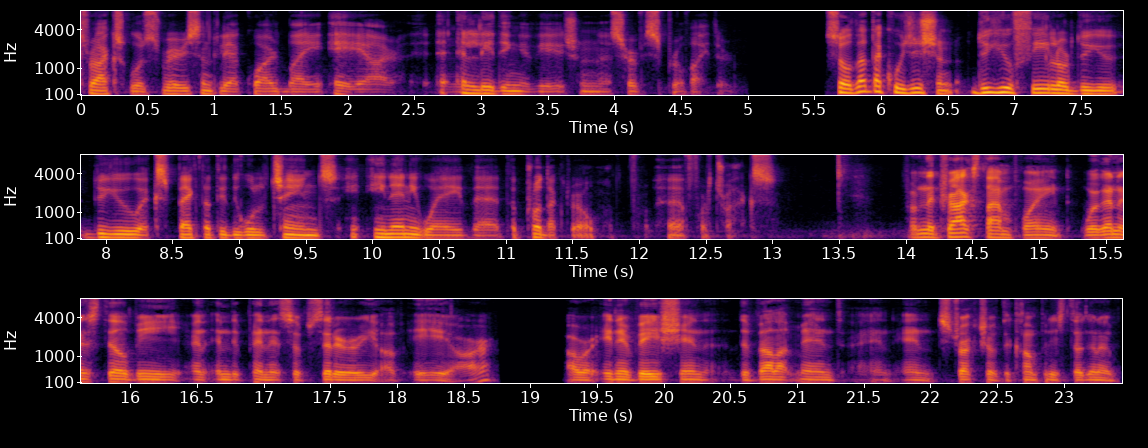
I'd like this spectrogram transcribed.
Trax was very recently acquired by AAR, a leading aviation service provider. So that acquisition, do you feel or do you do you expect that it will change in any way the, the product roadmap for, uh, for Trax? From the track standpoint, we're going to still be an independent subsidiary of AAR. Our innovation, development, and, and structure of the company is still going to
